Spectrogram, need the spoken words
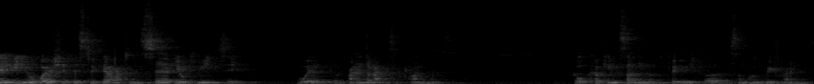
Maybe your worship is to go out and serve your community with random acts of kindness, or cooking some food for some hungry friends.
